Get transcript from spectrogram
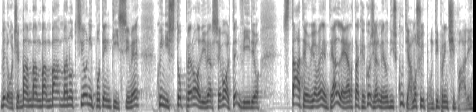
veloce, bam bam bam bam, ma nozioni potentissime, quindi stopperò diverse volte il video. State ovviamente allerta che così almeno discutiamo sui punti principali.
